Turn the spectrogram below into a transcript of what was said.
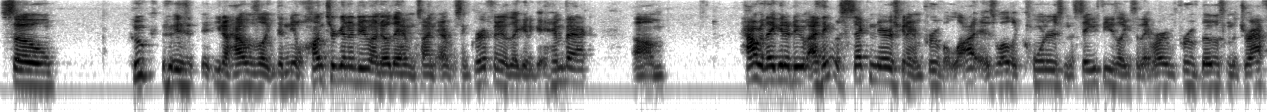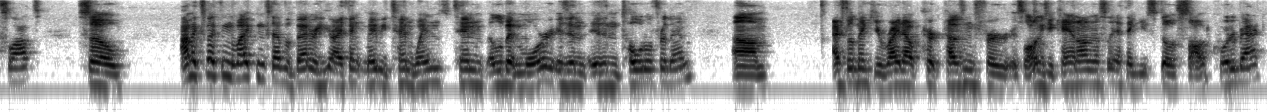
So, who is you know how's like Danielle Hunter going to do? I know they haven't signed Everson Griffen. Are they going to get him back? Um, how are they going to do? I think the secondary is going to improve a lot as well. The corners and the safeties, like I said, they've already improved those in the draft slots. So I'm expecting the Vikings to have a better year. I think maybe 10 wins, 10 a little bit more is in is in total for them. Um, I still think you write out Kirk Cousins for as long as you can. Honestly, I think he's still a solid quarterback,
